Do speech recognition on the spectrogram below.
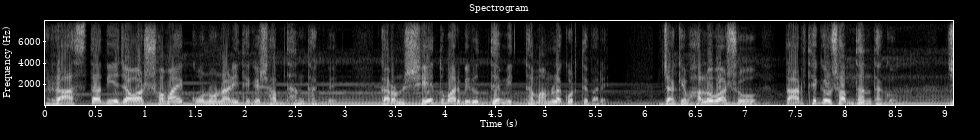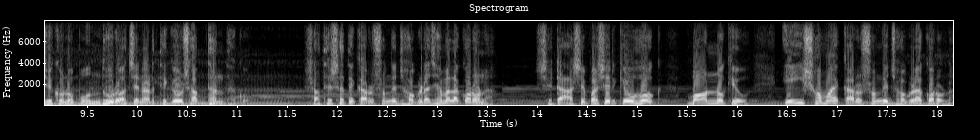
রাস্তা দিয়ে যাওয়ার সময় কোনো নারী থেকে সাবধান থাকবে, কারণ সে তোমার বিরুদ্ধে মিথ্যা মামলা করতে পারে। যাকে ভালোবাসো, তার থেকেও সাবধান থাকো। যে কোনো বন্ধুর অচেনার থেকেও সাবধান থাকো। সাথে সাথে কারোর সঙ্গে ঝগড়া ঝামেলা করো না। সেটা আশেপাশের কেউ হোক বা অন্য কেউ, এই সময় কারও সঙ্গে ঝগড়া করো না।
